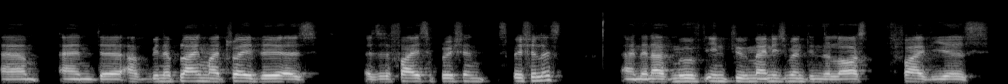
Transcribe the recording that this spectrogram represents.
um, and uh, I've been applying my trade there as as a fire suppression specialist, and then I've moved into management in the last five years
